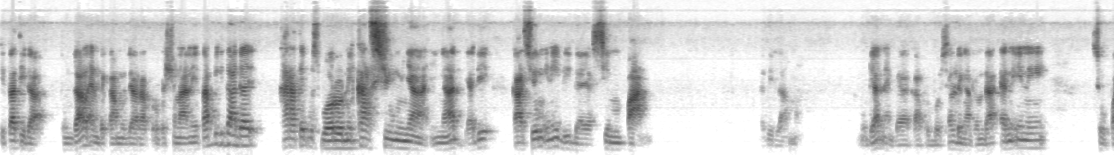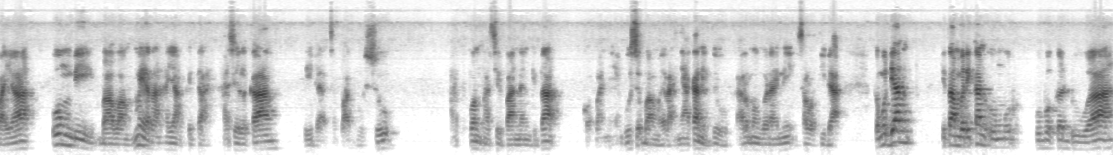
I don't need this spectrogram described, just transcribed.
kita tidak tunggal NPK Mutiara Profesional ini, tapi kita ada Karate Plus Boroni kalsiumnya. Ingat, jadi kalsium ini di daya simpan lebih lama. Kemudian NPK proporsional dengan rendah N ini supaya umbi bawang merah yang kita hasilkan tidak cepat busuk ataupun hasil panen kita kok banyak yang busuk bawang merahnya kan itu kalau menggunakan ini selalu tidak. Kemudian kita memberikan umur pupuk kedua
